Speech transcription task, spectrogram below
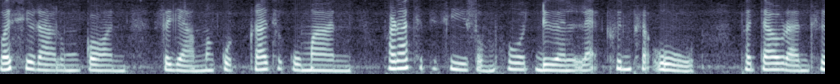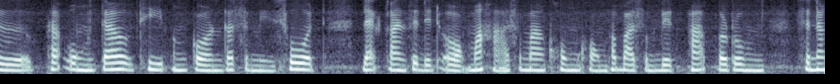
วชิราลงกรณ์สยามมกุฎราชกุมาร พระราชพิธีสมโพธิเดือนและขึ้นพระอู่ พระเจ้าหลานเธอ พระองค์เจ้าทีมังกรรัศมีโชตและการเสด็จออกมหาสมาคมของพระบาทสมเด็จพระบรมชนา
